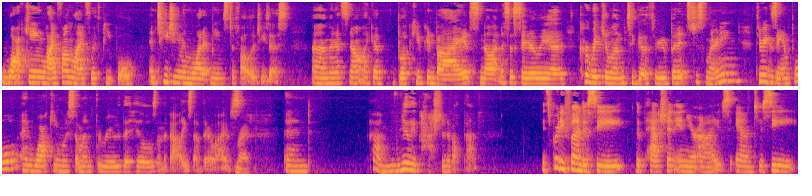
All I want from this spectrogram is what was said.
walking life on life with people and teaching them what it means to follow Jesus. Um, and it's not like a book you can buy, it's not necessarily a curriculum to go through, but it's just learning through example and walking with someone through the hills and the valleys of their lives. Right. And I'm really passionate about that. It's pretty fun to see the passion in your eyes and to see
